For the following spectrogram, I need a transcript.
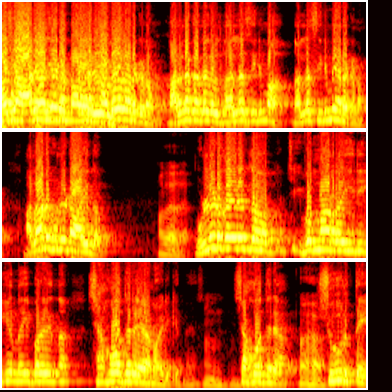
പക്ഷെ ആരെങ്കിലും നല്ല കഥകൾ ഇറക്കണം. നല്ല കഥകൾ നല്ല സിനിമ നല്ല സിനിമ ഇറക്കണം. അതാണ് പുള്ളിയുടെ ആയുധം. അതെ അതെ. പുള്ളിയുടെ ഇവന്മാരുടെ ഇരിക്കുന്ന ഈ പറയുന്ന സഹോദരയാണോ ഇരിക്കുന്നത് സഹോദര സുഹൃത്തെ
